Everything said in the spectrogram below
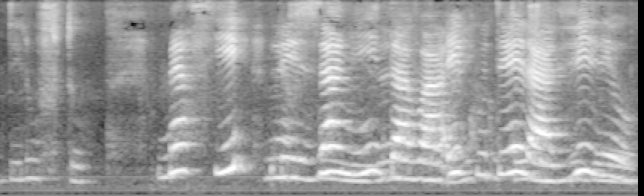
des louveteaux. Merci, les amis d'avoir écouté la vidéo.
